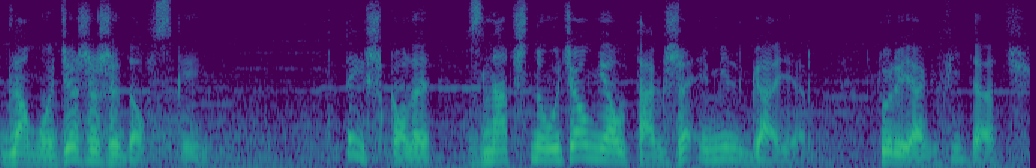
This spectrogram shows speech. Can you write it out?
dla młodzieży żydowskiej. W tej szkole znaczny udział miał także Emil Gajer, który jak widać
